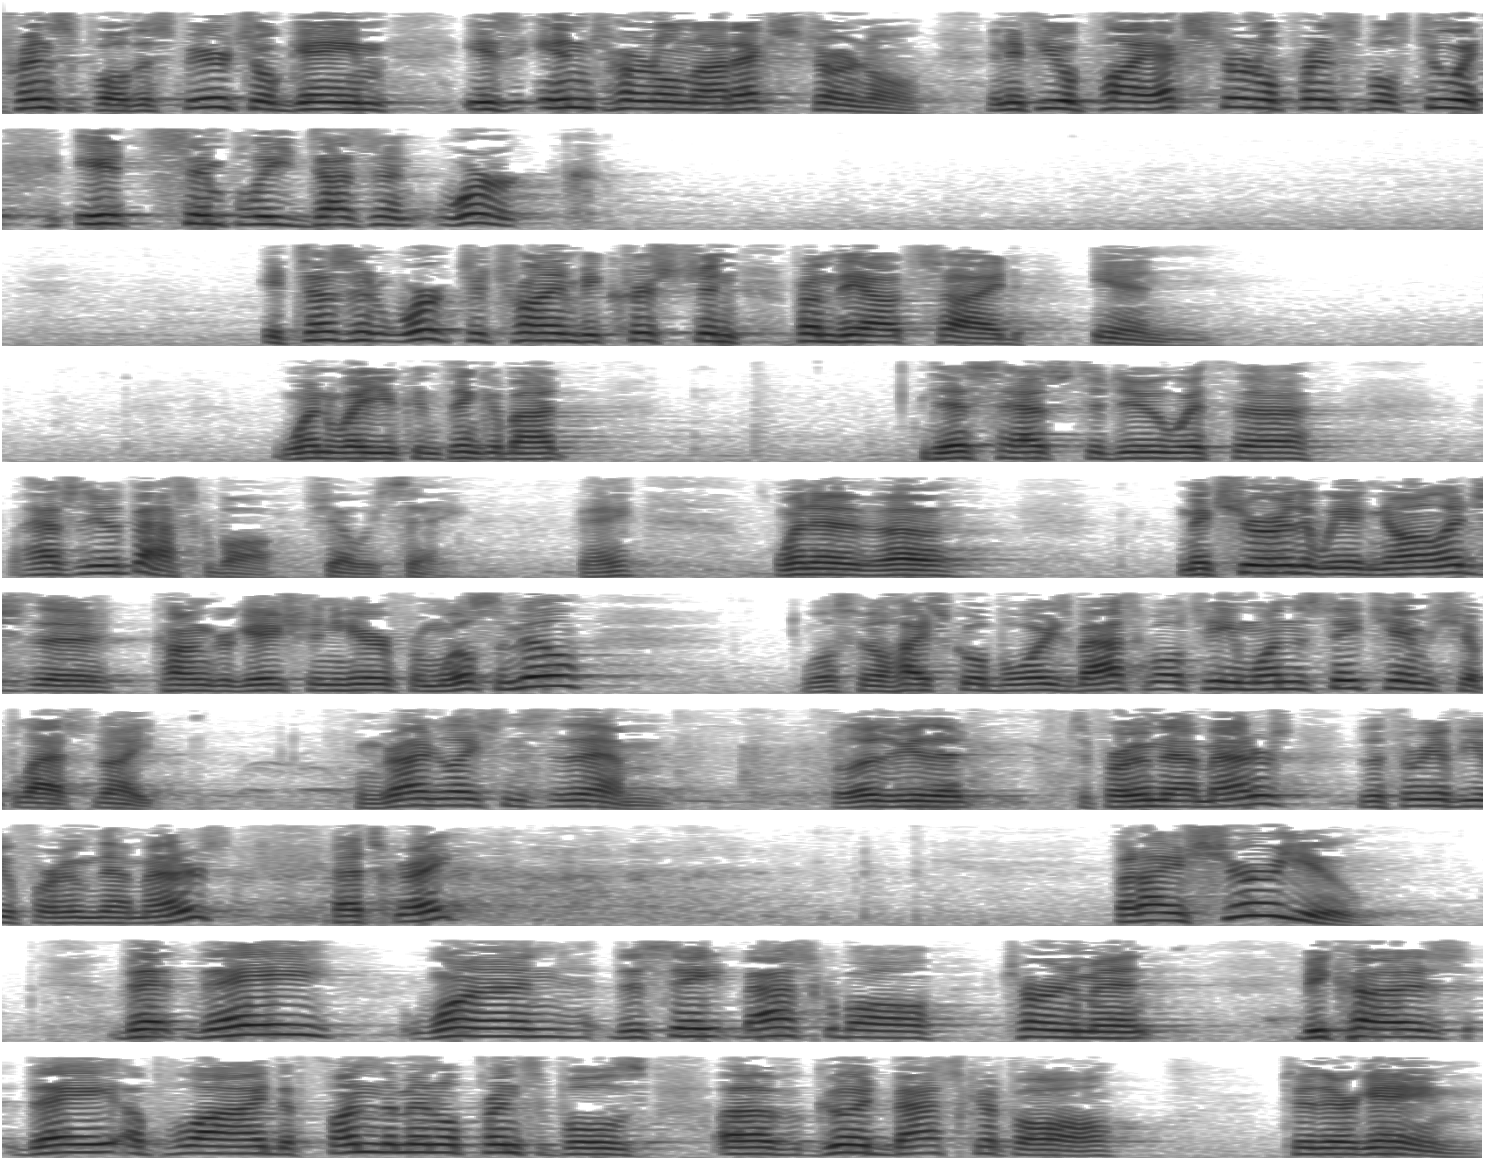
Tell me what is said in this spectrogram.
principle, the spiritual game is internal, not external. And if you apply external principles to it, it simply doesn't work. It doesn't work to try and be Christian from the outside in. One way you can think about this has to do with uh, has to do with basketball, shall we say? Okay, one of uh, make sure that we acknowledge the congregation here from Wilsonville. Wilsonville High School boys basketball team won the state championship last night. Congratulations to them. For those of you that, for whom that matters, the three of you for whom that matters, that's great. But I assure you that they won the state basketball tournament because they applied the fundamental principles of good basketball to their game.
